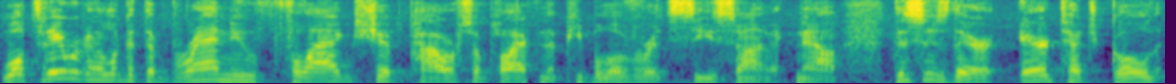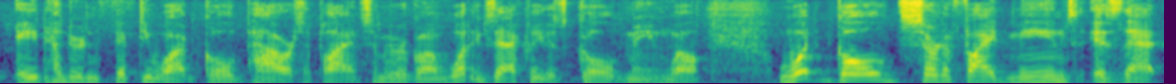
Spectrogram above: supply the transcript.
Well, today we're going to look at the brand new flagship power supply from the people over at Seasonic. Now, this is their AirTouch Gold 850 watt gold power supply, and some of you are going, what exactly does gold mean? Well, what gold certified means is that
